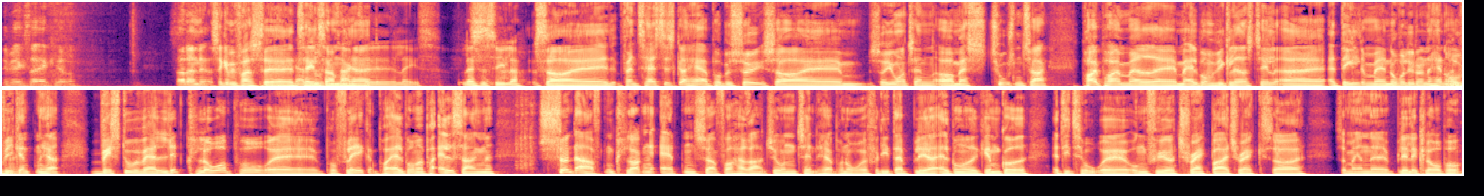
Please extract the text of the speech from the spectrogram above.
Det virker så akavet. Sådan der. Så kan vi faktisk øh, tale sammen tak her. til Lasse. Lasse Siler. Så øh, fantastisk at have på besøg, så, øh, så Jonathan og Mads, tusind tak. Pøj pøj med, øh, med albumet, vi glæder os til øh, at dele det med Novalytterne hen over weekenden her. Hvis du vil være lidt klogere på, øh, på Flake og på albumet, på alle sangene, søndag aften kl. 18, sørg for at have radioen tændt her på Nova, fordi der bliver albumet gennemgået af de to øh, unge fyre, track by track, så, så man øh, bliver lidt klogere på,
